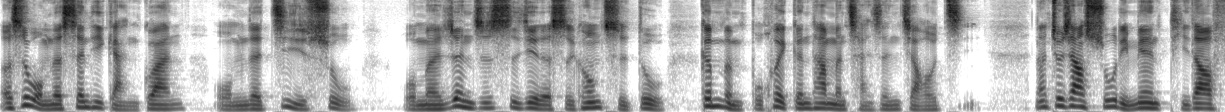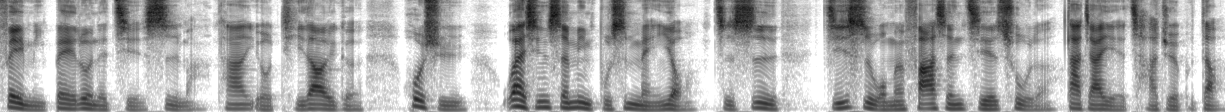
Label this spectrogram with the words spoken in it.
而是我们的身体感官、我们的技术、我们认知世界的时空尺度根本不会跟他们产生交集。那就像书里面提到费米悖论的解释嘛，他有提到一个，或许外星生命不是没有，只是。即使我们发生接触了，大家也察觉不到，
